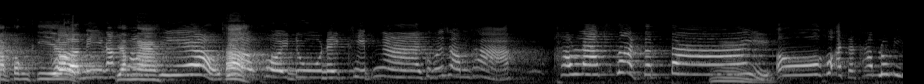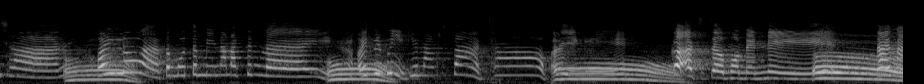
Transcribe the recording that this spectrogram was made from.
นักท่องเที่ยวเผื่อมีนักยังท่ไงองเที่ยวที่ค่ะเราเคยดูในคลิปไงคุณผู้ชมค่ะเขารักสัตว์จะต ลูกดิฉันโอ้เฮ้ยลูกอะตะมุตะมีน่ารักจังเลยโอ้เอ้ยเป็นผู้หญิงที่รักสัตว์ชอบอะไรอย่างนี้โอ้ก็อาจจะเจอโมเมนต์นี้ เออได้ไหม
